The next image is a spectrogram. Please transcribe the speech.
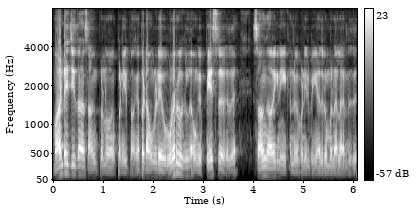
மாண்டேஜி தான் சாங் பண்ணுவாங்க பண்ணியிருப்பாங்க பட் அவங்களுடைய உணர்வுகள் அவங்க பேசுகிறத சாங்காகவே நீங்கள் கன்வே பண்ணியிருப்பீங்க அது ரொம்ப நல்லா இருந்தது.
